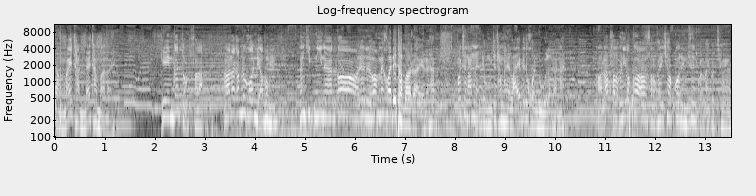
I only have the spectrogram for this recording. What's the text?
ยังไม่ทันได้ทำอะไร เกมก็จบซะละเอาละครับทุกคนเดี๋ยวผมนั้นคลิปนี้นะก็เรียกเลยว่าไม่ค่อยได้ทำอะไรนะฮะ เพราะฉะนั้นเนี่ยเดี๋ยวผมจะทำไฮไลท์ให้ทุกคนดูแล้วกันนะเอาละสำหรับวันนี้ก็ก็สำหรับใครที่ชอบก็อย่าลืมช่วยกดไลค์กดแชร์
